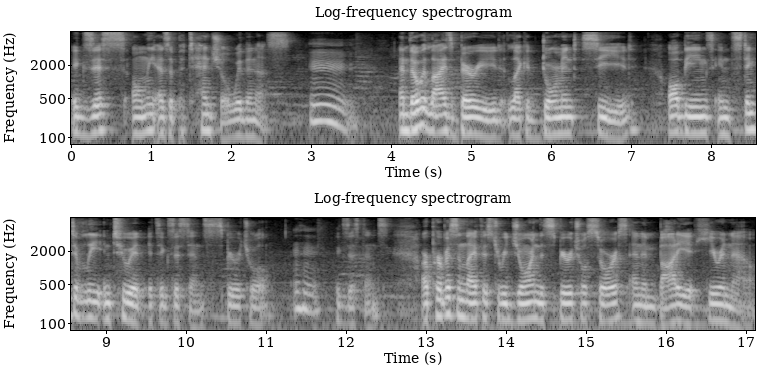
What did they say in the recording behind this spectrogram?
exists only as a potential within us. Hmm. And though it lies buried like a dormant seed, all beings instinctively intuit its existence, spiritual mm-hmm. Existence. Our purpose in life is to rejoin the spiritual source and embody it here and now.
